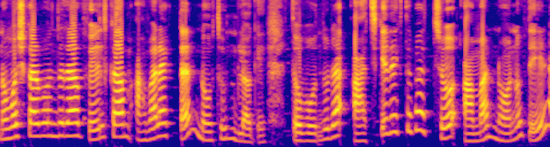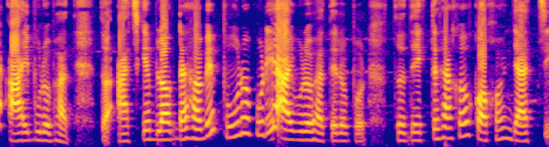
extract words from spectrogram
নমস্কার বন্ধুরা ওয়েলকাম আমার একটা নতুন ব্লগে তো বন্ধুরা, আজকে দেখতে পাচ্ছ আমার ননদের আইবুড়ো ভাত। তো আজকে ব্লগটা হবে পুরোপুরি আইবুড়ো ভাতের ওপর। তো দেখতে থাকো কখন যাচ্ছি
